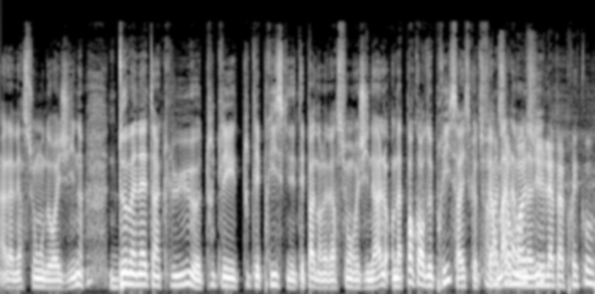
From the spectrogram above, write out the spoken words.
à la version d'origine. Deux manettes inclus, euh, toutes les, toutes les prises qui n'étaient pas dans la version originale. On n'a pas encore de prix, ça risque de faire mal à mon avis. tu l'as pas préco.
